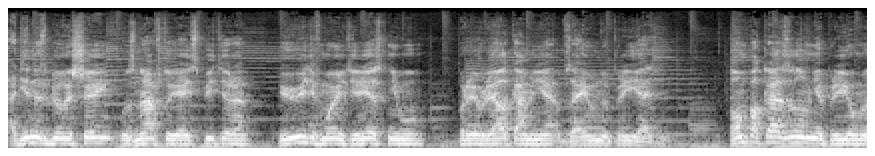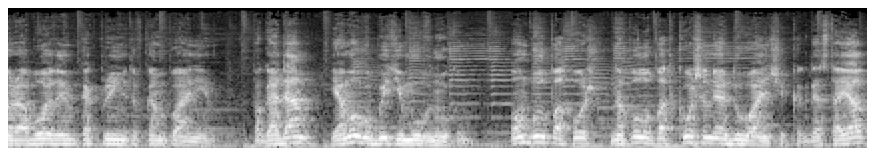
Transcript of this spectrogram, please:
Один из белышей, узнав, что я из Питера, и увидев мой интерес к нему, проявлял ко мне взаимную приязнь. Он показывал мне приемы работы, как принято в компании. По годам я могу быть ему внуком. Он был похож на полуподкошенный одуванчик, когда стоял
